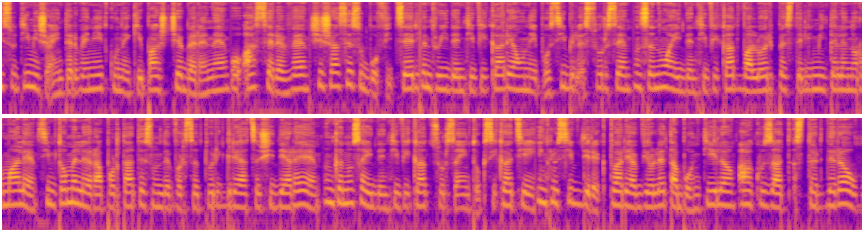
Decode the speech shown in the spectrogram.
ISU Timiș a intervenit cu un echipaj CBRN, o ASRV și șase subofițeri pentru identificarea unei posibile surse, însă nu a identificat valori peste limitele normale. Simptomele raportate sunt de vărsături, greață și diaree. Încă nu s-a identificat sursa intoxicației. Inclusiv directoarea Violeta Bontilă a acuzat stări de rău.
